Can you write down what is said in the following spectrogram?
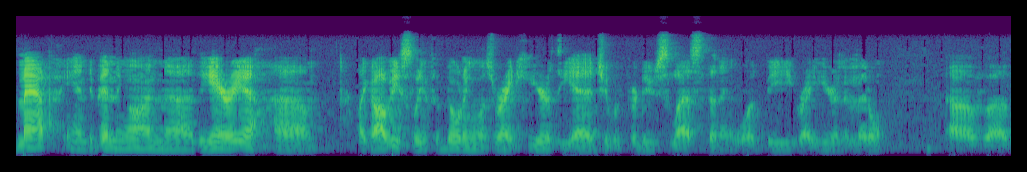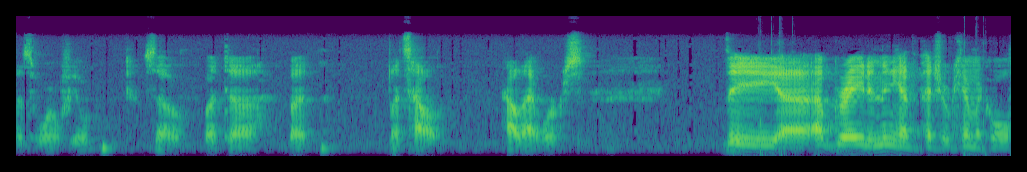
map and depending on uh, the area, um, like obviously if a building was right here at the edge, it would produce less than it would be right here in the middle of uh, this oil field. So, but uh, but that's how how that works. The uh, upgrade, and then you have the petrochemical,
